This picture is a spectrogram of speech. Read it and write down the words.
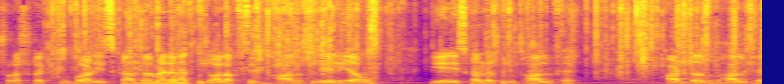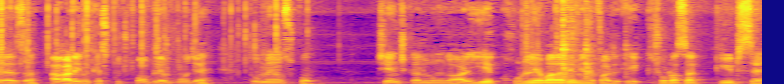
छोटा छोटा क्यूब और इसका अंदर मैंने ना कुछ अलग से भाल्व ले लिया हूँ। ये इसके अंदर कुछ भाल्व है। आठ दस भाल्व है ऐसा। अगर इनकेस कुछ प्रॉब्लम हो जाए तो मैं उसको चेंज कर लूँगा। और ये खोलने वाला भी मेरे पास एक छोटा सा किट से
